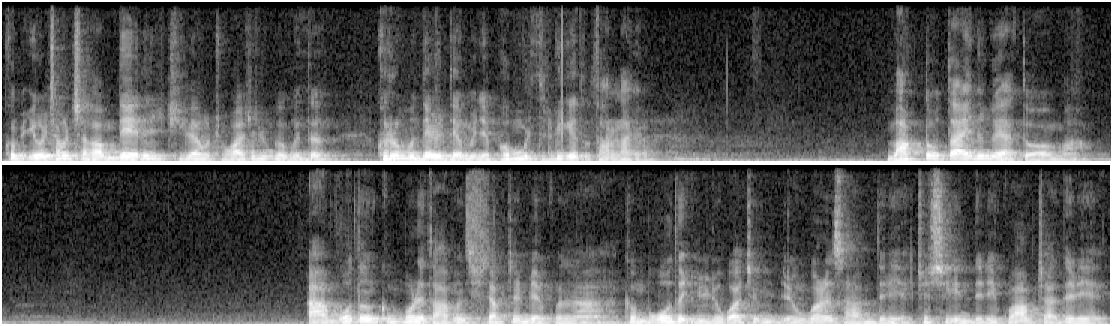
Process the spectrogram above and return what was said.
그럼 이걸 장착하면 내 에너지 질량은 좋아지는 거거든. 그러면 내일 되면 이제 법문 들리게 또 달라요. 막 또 따이는 거야, 또 막. 아, 모든 근본의 답은 시작점이었구나. 그 모든 인류가 지금 연구하는 사람들이, 지식인들이, 과학자들이,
